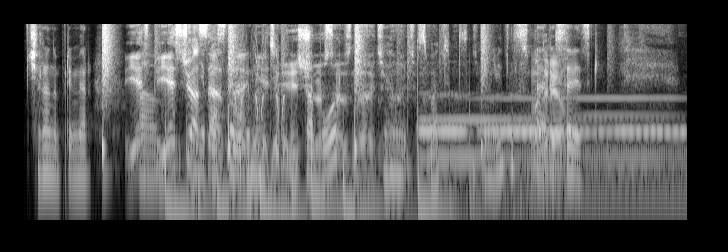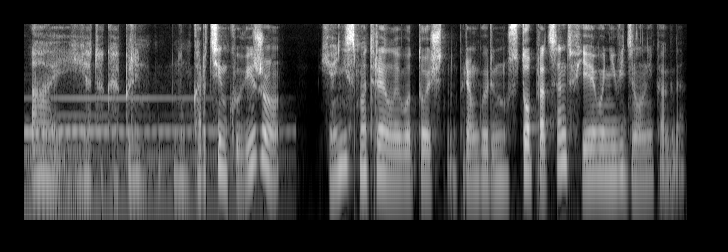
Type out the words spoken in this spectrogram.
Вчера, например, Есть, а, есть что мне осознать. Есть что осознать, Я мать. смотрю, ты не видел старый Смотрел. советский? А, и я такая, блин, ну, картинку вижу, я не смотрела его точно. Прям говорю, ну, сто процентов я его не видела никогда.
